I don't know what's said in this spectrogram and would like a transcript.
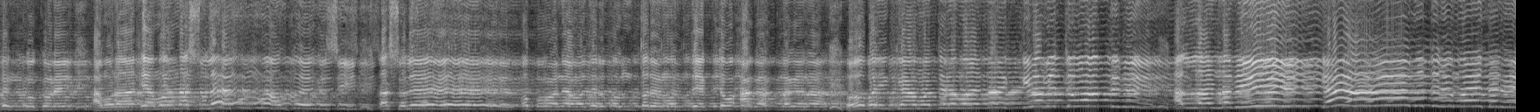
ব্যঙ্গ করে। আমরা এমন রাসূলের গেছি। রাসূলের অপমানে আমাদের অন্তরের মধ্যে একটু আঘাত লাগে না। ও ভাই, কিয়ামতের ময়দানে কীভাবে জবাব দিবে? আল্লাহর নবী কিয়ামতের ময়দানে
